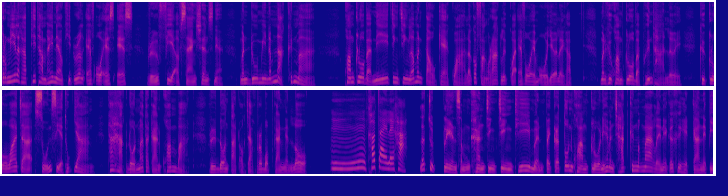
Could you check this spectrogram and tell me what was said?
ตรงนี้แหละครับที่ทำให้แนวคิดเรื่อง FOSS หรือ Fear of Sanctions เนี่ย มันดูมีน้ำหนักขึ้นมา ความกลัวแบบนี้จริง ๆ แล้วมันเก่าแก่กว่า แล้วก็ฝังรากลึกกว่า FOMO เยอะเลยครับ มันคือความกลัวแบบพื้นฐานเลย คือกลัวว่าจะสูญเสียทุกอย่าง ถ้าหากโดนมาตรการคว่ำบาตรหรือโดนตัดออกจากระบบการเงินโลก อืม เข้าใจเลยค่ะ และจุดเปลี่ยนสำคัญจริง ๆ ที่เหมือนไปกระตุ้นความกลัวนี้ให้มันชัดขึ้นมากๆเลยเนี่ยก็คือเหตุการณ์ในปี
